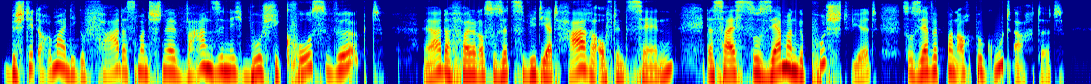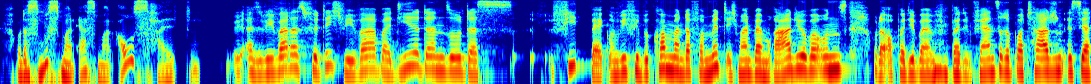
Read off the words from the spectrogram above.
besteht auch immer die Gefahr, dass man schnell wahnsinnig burschikos wirkt. Ja, da fallen dann auch so Sätze wie, die hat Haare auf den Zähnen. Das heißt, so sehr man gepusht wird, so sehr wird man auch begutachtet. Und das muss man erstmal aushalten. Also wie war das für dich? Wie war bei dir dann so das Feedback und wie viel bekommt man davon mit? Ich meine, beim Radio bei uns oder auch bei dir beim, bei den Fernsehreportagen ist ja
